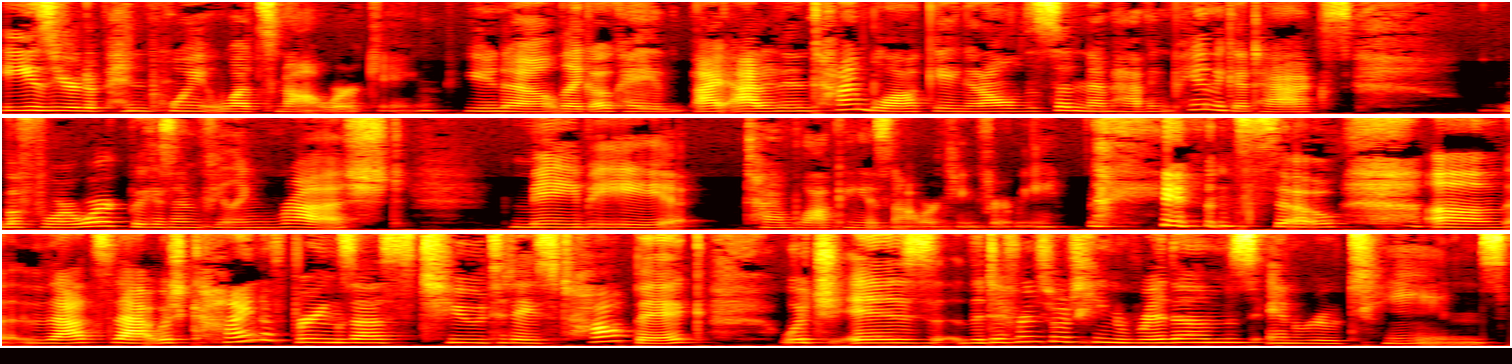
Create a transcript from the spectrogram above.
easier to pinpoint what's not working. You know, like, okay, I added in time blocking and all of a sudden I'm having panic attacks before work because I'm feeling rushed. Maybe time blocking is not working for me. and so um, that's that, which kind of brings us to today's topic, which is the difference between rhythms and routines.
